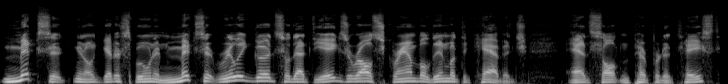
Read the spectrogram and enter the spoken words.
mix it. You know, get a spoon and mix it really good so that the eggs are all scrambled in with the cabbage. Add salt and pepper to taste.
